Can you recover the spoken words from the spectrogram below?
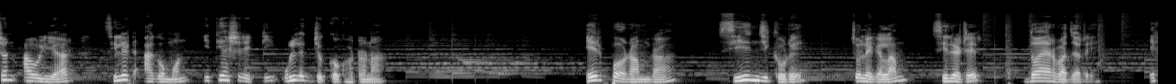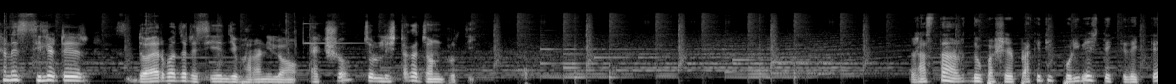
জন আউলিয়ার সিলেট আগমন ইতিহাসের একটি উল্লেখযোগ্য ঘটনা। এরপর আমরা সিএনজি করে চলে গেলাম সিলেটের দয়ার বাজারে। এখানে সিলেটের দয়ার বাজারে সিএনজি ভাড়া নিল একশো চল্লিশ টাকা জনপ্রতি। রাস্তার দুপাশের প্রাকৃতিক পরিবেশ দেখতে দেখতে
